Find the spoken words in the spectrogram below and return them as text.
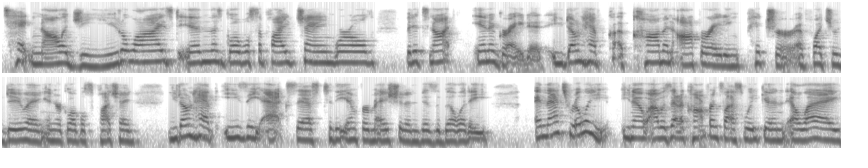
technology utilized in the global supply chain world, but it's not integrated. You don't have a common operating picture of what you're doing in your global supply chain. You don't have easy access to the information and visibility. And that's really, you know, I was at a conference last week in LA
